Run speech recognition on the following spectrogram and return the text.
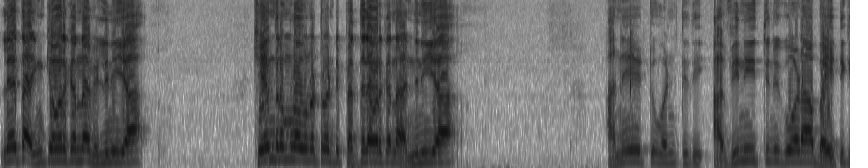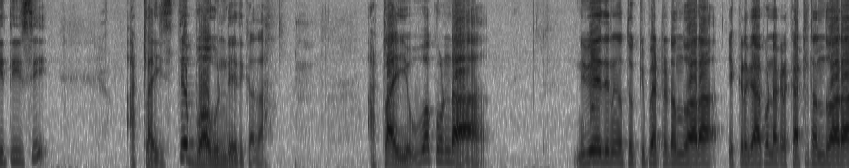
లేదా ఇంకెవరికన్నా వెళ్ళినాయా? కేంద్రంలో ఉన్నటువంటి పెద్దలు ఎవరికన్నా అందినీయా? అనేటువంటిది అవినీతిని కూడా బయటికి తీసి అట్లా ఇస్తే బాగుండేది కదా. అట్లా ఇవ్వకుండా నివేదనగా తొక్కి పెట్టడం ద్వారా ఇక్కడ కాకుండా అక్కడ కట్టడం ద్వారా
